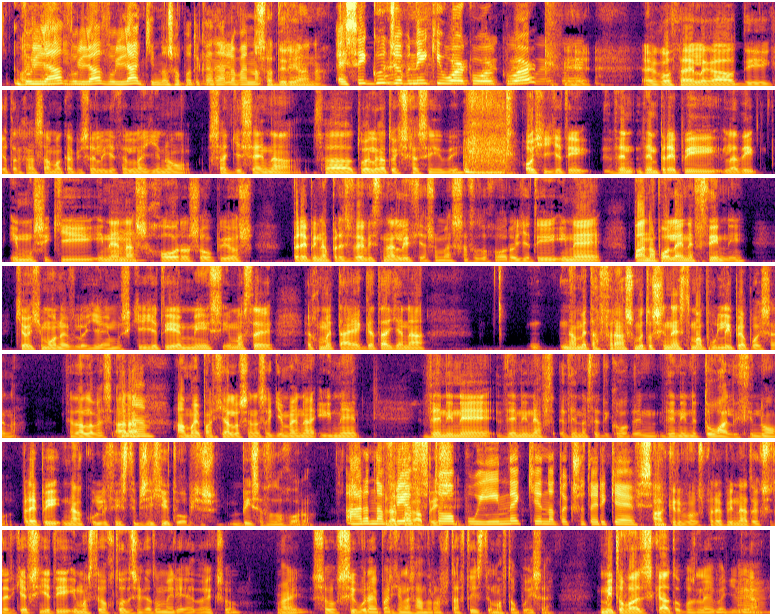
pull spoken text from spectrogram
Δουλειά, δουλειά, δουλειά κοινός από ό,τι καταλαβαίνω. Σαν τη Ριάννα. Εσύ, good job, Nikki, work, work, work. Ε, Εγώ θα έλεγα ότι καταρχάς άμα κάποιος έλεγε θέλω να γίνω σαν και σένα θα του έλεγα το έχεις χάσει ήδη. Όχι γιατί δεν, δεν πρέπει, δηλαδή η μουσική είναι ένας χώρος ο οποίος πρέπει να πρεσβεύει την αλήθεια σου μέσα σε αυτό το χώρο γιατί είναι πάνω απ' όλα είναι ευθύνη και όχι μόνο ευλογία η μουσική γιατί εμείς είμαστε, έχουμε τα έγκατα για να, να μεταφράσουμε το συνέστημα που λείπει από εσένα. Κατάλαβες; Άρα Ναι. άμα υπάρχει άλλος ένας σαν και εμένα είναι δεν είναι, δεν είναι, αυθ- δεν είναι αυθεντικό, δεν, δεν είναι το αληθινό. Πρέπει να ακολουθείς την ψυχή του όποιος μπει σε αυτό το χώρο. Άρα να Πρέπει να βρει το αυτό αγαπήσει. που είναι και να το εξωτερικεύσει. Ακριβώς. Πρέπει να το εξωτερικεύσει γιατί είμαστε 8 δισεκατομμύρια εδώ έξω. Right? So, σίγουρα υπάρχει ένας άνθρωπος που ταυτίζεται με αυτό που είσαι. Μην το βάζεις κάτω, όπως λέει η Ευαγγελία.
